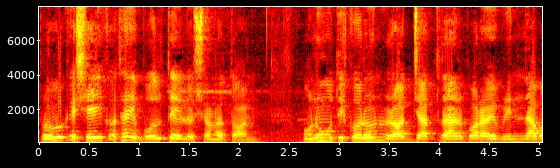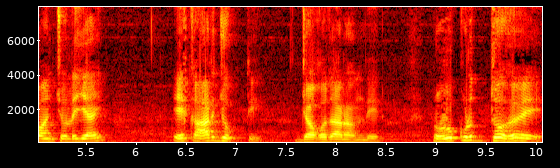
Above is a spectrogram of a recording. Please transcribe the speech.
প্রভুকে সেই কথাই বলতে এলো সনাতন। অনুমতি করুন, রথযাত্রার পর আমি বৃন্দাবন চলে যাই। এ কার যুক্তি? জগদানন্দের। প্রভু ক্রুদ্ধ হয়ে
